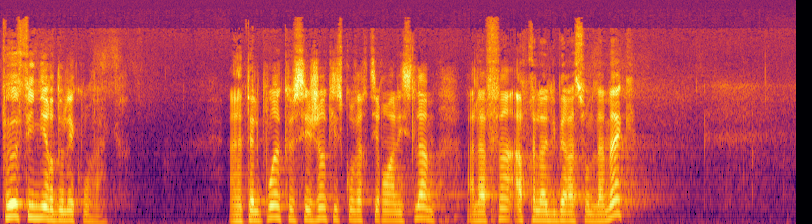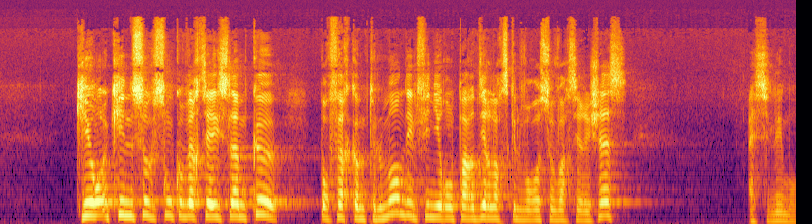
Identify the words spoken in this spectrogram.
peut finir de les convaincre à un tel point que ces gens qui se convertiront à l'islam à la fin, après la libération de la Mecque, qui, ne se sont convertis à l'islam que pour faire comme tout le monde, ils finiront par dire lorsqu'ils vont recevoir ces richesses Aslimu.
